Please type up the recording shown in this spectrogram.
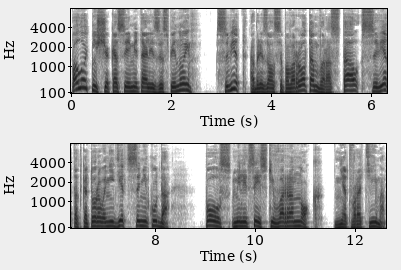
Полотнища косые метались за спиной, свет обрезался поворотом, вырастал, свет, от которого не деться никуда — полз милицейский воронок, неотвратимо.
